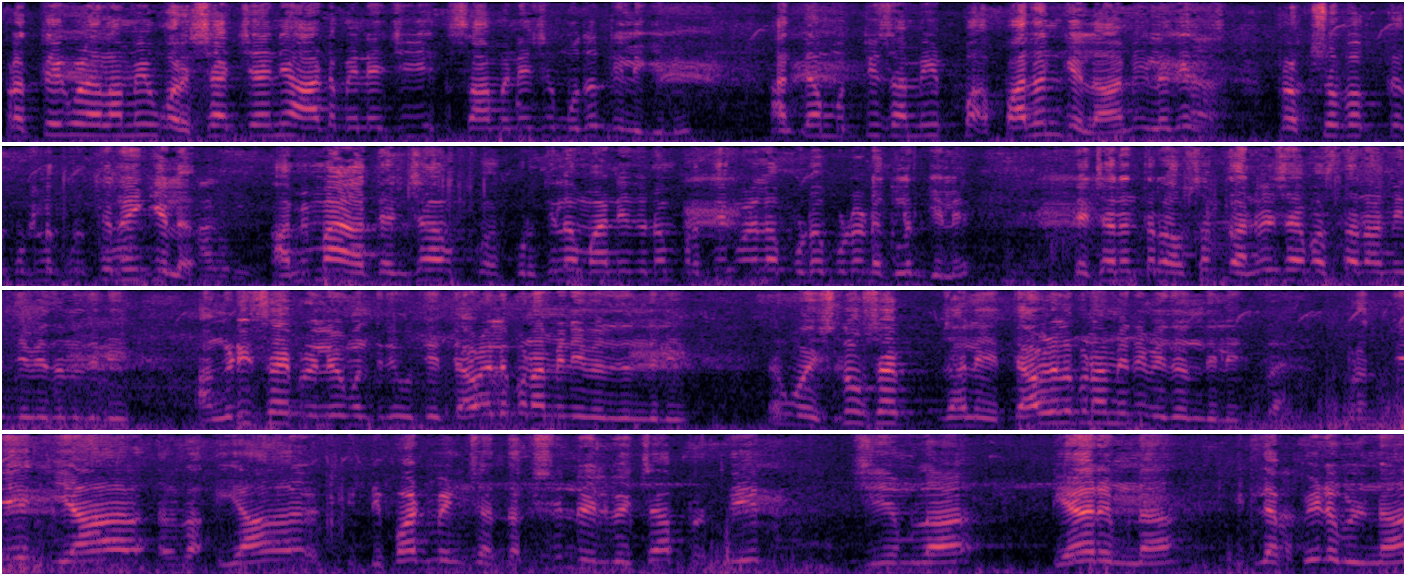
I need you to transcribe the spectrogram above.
प्रत्येक वेळेला आम्ही वर्षाची आणि आठ महिन्याची सहा महिन्याची मुदत दिली गेली. आणि त्या मुदतीचं आम्ही पा पालन केलं. आम्ही लगेच प्रक्षोभक कुठलं कृत्य नाही केलं. आम्ही मा त्यांच्या कृतीला मान्य देऊन प्रत्येक वेळेला पुढं पुढं ढकलत गेले. त्याच्यानंतर रावसाहेब दानवे साहेब असताना आम्ही निवेदनं दिली. अंगडी साहेब रेल्वे मंत्री होते. त्यावेळेला पण आम्ही निवेदन दिली. तर वैष्णव साहेब झाले त्यावेळेला पण आम्ही निवेदन दिली. प्रत्येक या या डिपार्टमेंटच्या दक्षिण रेल्वेच्या प्रत्येक जी एमला डी आर एमना इथल्या पी डब्ल्यूना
